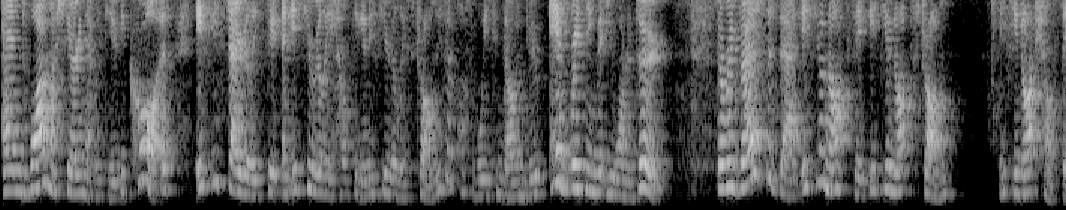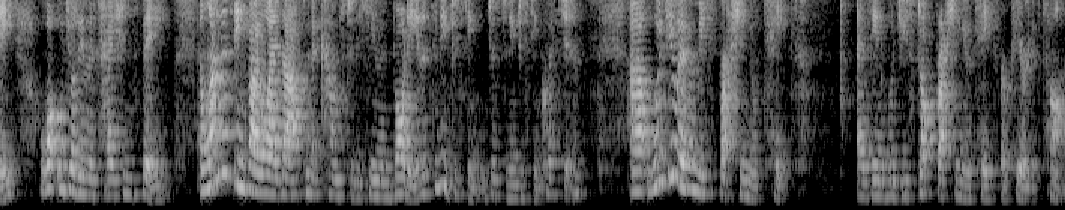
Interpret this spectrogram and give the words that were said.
And why am I sharing that with you? Because if you stay really fit and if you're really healthy and if you're really strong, is it possible you can go and do everything that you want to do? The reverse of that, if you're not fit, if you're not strong, if you're not healthy, what would your limitations be? And one of the things I always ask when it comes to the human body, and it's an interesting, just an interesting question, uh, would you ever miss brushing your teeth? As in, would you stop brushing your teeth for a period of time?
